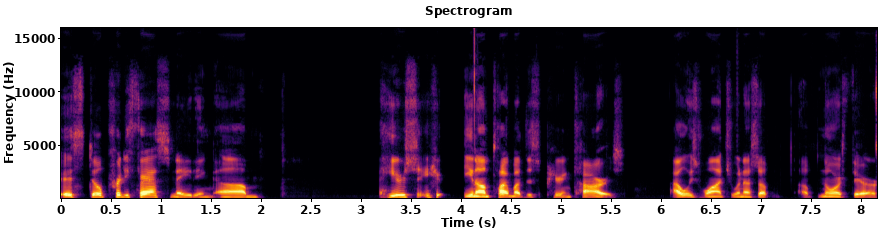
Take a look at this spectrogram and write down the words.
it's still pretty fascinating. Um, here's you know I'm talking about disappearing cars. I always watch when I was up up north there.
